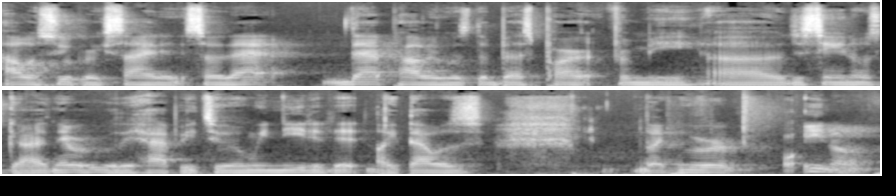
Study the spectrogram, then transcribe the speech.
I was super excited. So that that probably was the best part for me. Uh, just seeing those guys. And They were really happy too, and we needed it. Like that was like we were, you know.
